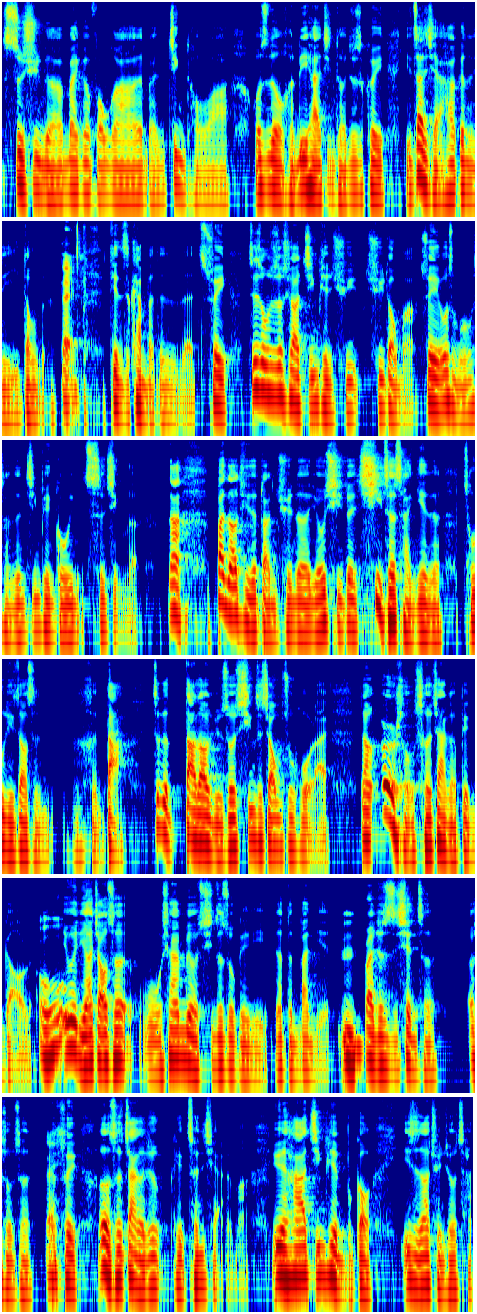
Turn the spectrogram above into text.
视讯啊、麦克风啊、买镜头啊，或是那种很厉害的镜头，就是可以你站起来它跟着你移动的。对，电子看板等等的。所以这些东西都需要晶片驱驱动嘛。所以为什么会产生晶片供应的吃紧了？那半导体的短缺呢，尤其对汽车产业呢，冲击造成很大。这个大到比如说新车交不出货来，让二手车价格变高了。哦，因为你要交车，我现在没有新车做给你，要等半年。嗯，不然就是现车。二手车，所以二手车价格就可以撑起来了嘛，因为它晶片不够，一直到全球产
